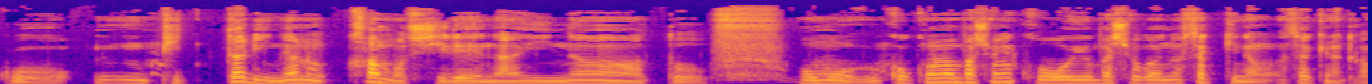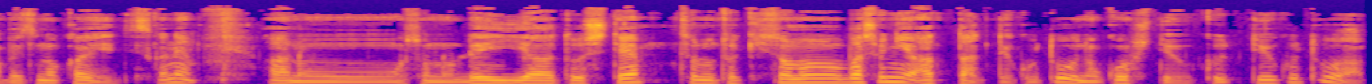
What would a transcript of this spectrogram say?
構、ぴったりなのかもしれないなと思う。ここの場所にこういう場所が、さっきの、さっきのとか別の回ですかね。あのー、そのレイヤーとして、その時その場所にあったってことを残しておくっていうことは、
